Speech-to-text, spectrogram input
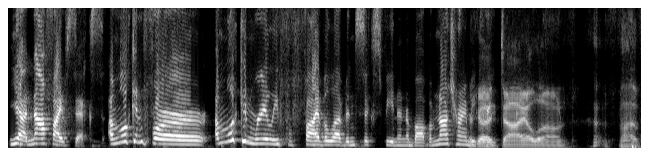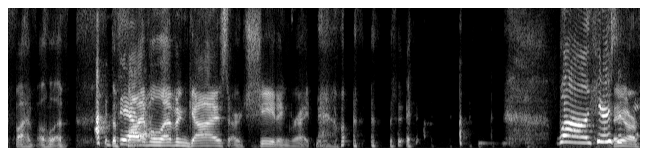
yeah, not five, six. I'm looking for, I'm looking really for 5'11, six feet and above. I'm not trying to You're be gonna creepy. die alone. five five eleven. God The five eleven guys are cheating right now. Well, here's they the are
